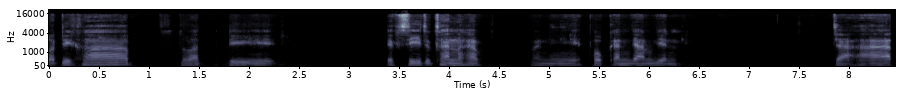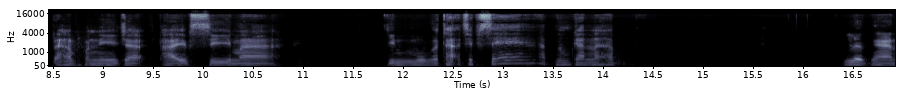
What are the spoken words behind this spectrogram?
วัสดีครับ สวัสดี FC ทุกท่านนะครับ วันนี้พบกันยามเย็นจ่าอาร์ตนะครับ วันนี้จะพา FC มา กินหมูกระทะแซ่บๆนำกันนะครับ เลิกงาน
